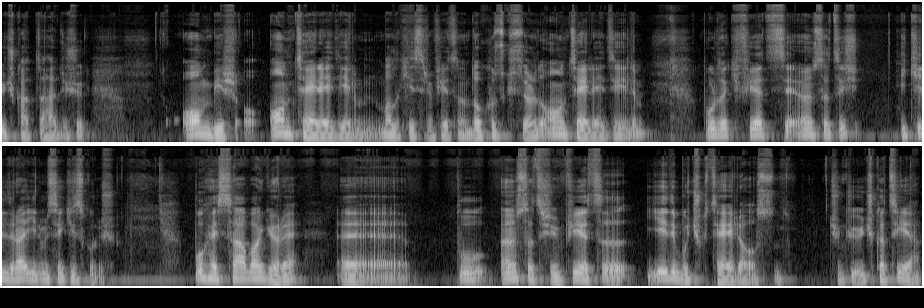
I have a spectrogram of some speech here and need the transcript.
3 kat daha düşük. 11 10 TL diyelim Balıkesir'in fiyatını 9 küsürdü 10 TL diyelim. Buradaki fiyat ise ön satış 2 lira 28 kuruş. Bu hesaba göre eee, bu ön satışın fiyatı 7,5 TL olsun. Çünkü 3 katı ya.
